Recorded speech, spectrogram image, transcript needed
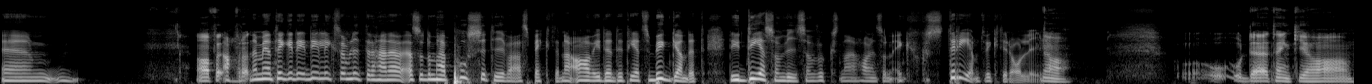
ehm, Ja, för, för... Ja, nej, men jag tänker det, det, är liksom lite det här, alltså de här positiva aspekterna av identitetsbyggandet. Det är ju det som vi som vuxna har en sån extremt viktig roll i. Ja. Och, och där tänker jag,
